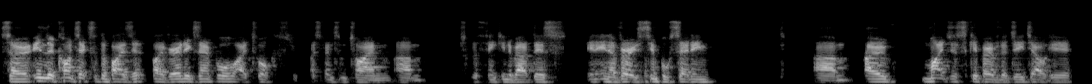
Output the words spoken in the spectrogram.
So in the context of the bivariate example, I talk, I spent some time um, sort of thinking about this in, in a very simple setting. Um, I might just skip over the detail here,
